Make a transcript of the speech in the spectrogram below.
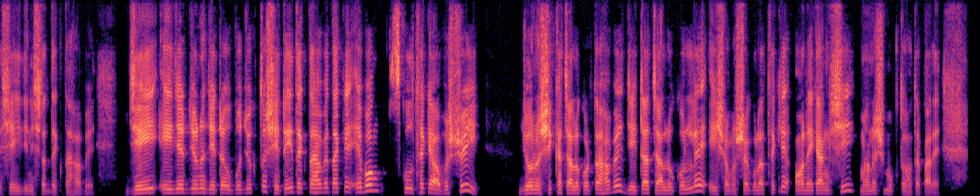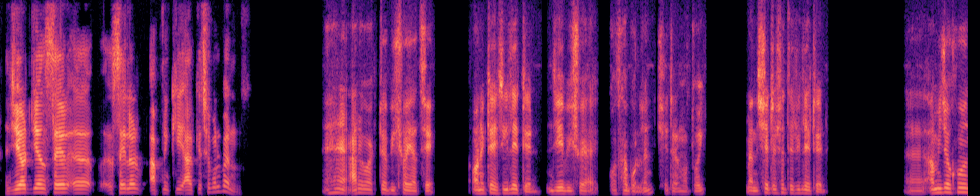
সেই জিনিসটা দেখতে হবে। যেই এইজের জন্য যেটা উপযুক্ত সেটাই দেখতে হবে তাকে এবং স্কুল থেকে অবশ্যই যৌন শিক্ষা চালু করতে হবে। যেটা চালু করলে এই সমস্যাগুলা থেকে অনেকাংশেই মানুষ মুক্ত হতে পারে। জিওর্জিয়ান সেলর আপনি কি আর কিছু বলবেন? হ্যাঁ, আরও একটা বিষয় আছে। অনেকটাই রিলেটেড যে বিষয়ে কথা বললেন সেটার মতোই। মানে সেটার সাথে রিলেটেড। আমি যখন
